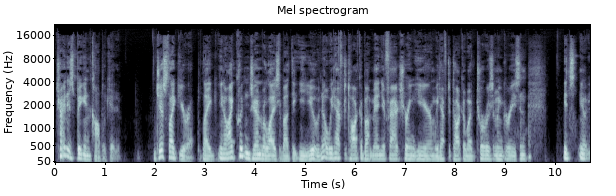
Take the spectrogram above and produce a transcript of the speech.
China's big and complicated just like Europe. Like, you know, I couldn't generalize about the EU. No, we'd have to talk about manufacturing here and we'd have to talk about tourism in Greece. And it's, you know,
